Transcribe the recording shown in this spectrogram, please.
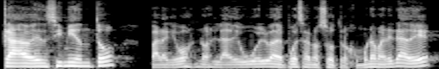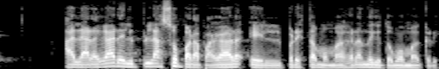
cada vencimiento para que vos nos la devuelva después a nosotros, como una manera de alargar el plazo para pagar el préstamo más grande que tomó Macri.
